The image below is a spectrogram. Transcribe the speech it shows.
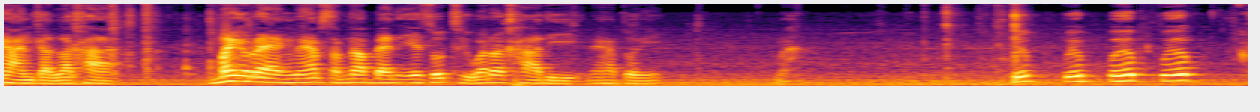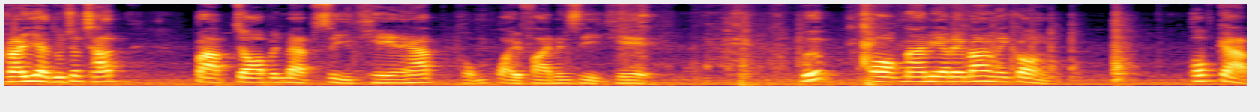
งานกันราคา ไม่แรงนะครับสำหรับแบรนด์ ASUS ถือว่าราคาดีนะครับตัวนี้ มา ปึ๊บปึ๊บปึ๊บปึ๊บใครอยากดูชัดๆ ปรับจอเป็นแบบ 4K นะครับ ผมปล่อยไฟล์เป็น 4K ปึ๊บ ออกมามีอะไรบ้างในกล่อง พบกับ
